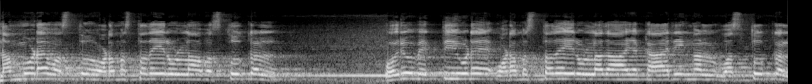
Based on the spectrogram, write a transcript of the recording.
നമ്മുടെ വസ്തു ഉടമസ്ഥതയിലുള്ള വസ്തുക്കൾ ഒരു വ്യക്തിയുടെ ഉടമസ്ഥതയിലുള്ളതായ കാര്യങ്ങൾ വസ്തുക്കൾ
